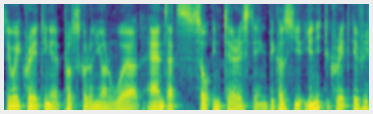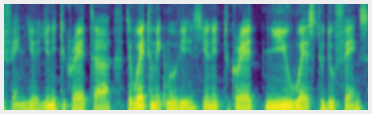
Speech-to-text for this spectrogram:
They were creating a post-colonial world, and that's so interesting because you, you need to create everything. You you need to create uh, the way to make movies. You need to create new ways to do things.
